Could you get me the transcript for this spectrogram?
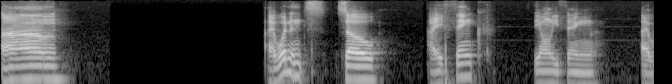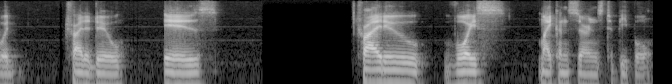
Um, I wouldn't. So, I think the only thing I would try to do is try to voice my concerns to people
